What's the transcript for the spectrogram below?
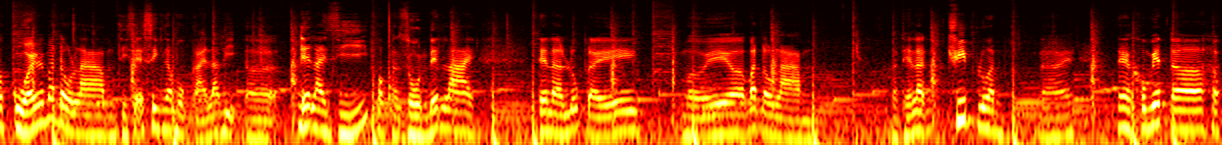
uh, cuối mới bắt đầu làm thì sẽ sinh ra một cái là bị uh, deadline dí hoặc là dồn deadline. Thế là lúc đấy mới uh, bắt đầu làm thế là trip luôn. Đấy. Nên là không biết uh,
